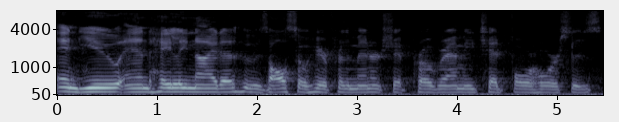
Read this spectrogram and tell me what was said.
And you and Haley Nida, who is also here for the mentorship program, each had four horses.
